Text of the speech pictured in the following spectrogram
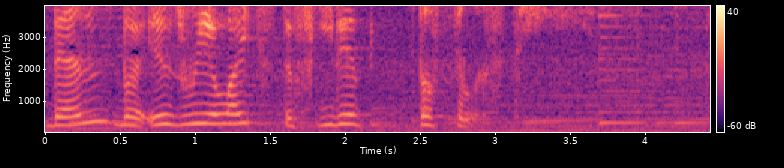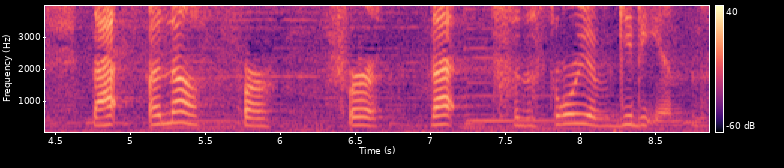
then the Israelites defeated the Philistines. That's enough for for that for the story of Gideon.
